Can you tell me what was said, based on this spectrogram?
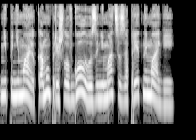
«Не понимаю, кому пришло в голову заниматься запретной магией?»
